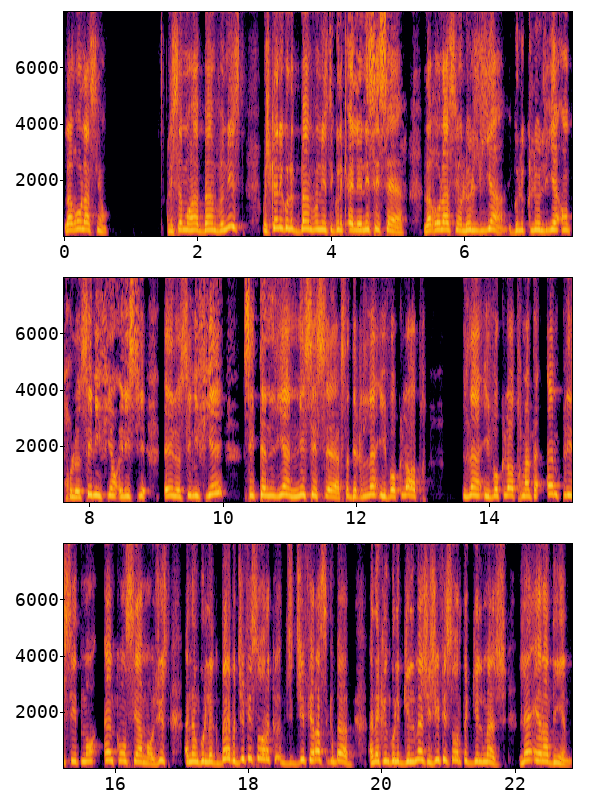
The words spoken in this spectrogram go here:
la relation اللي يسموها بنفنيست واش كان يقول لك بنفنيست يقول لك elle est nécessaire. La relation le lien. يقول لك le lien entre le signifiant et, les, et le signifié c'est un lien nécessaire. C'est-à-dire l'un évoque l'autre. L'un évoque l'autre معناتها implicitement inconsciemment. Juste أنا نقول لك باب تجي في صورك تجي في راسك باب. أنا كي نقول لك قلماش يجي في صورتك قلماش. لا اراديا.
